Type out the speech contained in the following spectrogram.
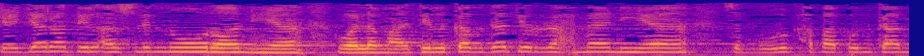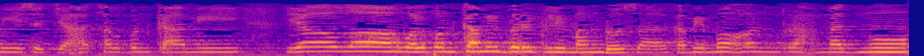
Syajaratil aslin nuraniyah walamatil kabdatir rahmaniyah. Seburuk apa pun kami, sejahat apa pun kami, Ya Allah, walaupun kami bergelimang dosa, kami mohon rahmatmu.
